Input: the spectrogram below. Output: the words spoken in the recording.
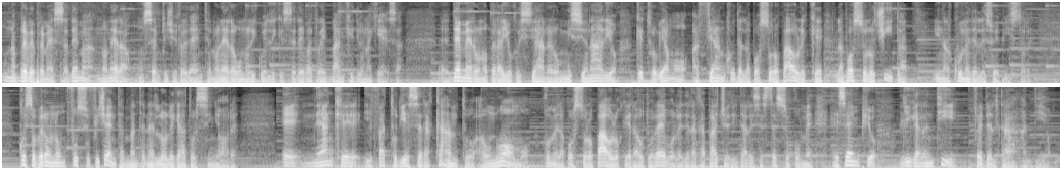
una breve premessa, Dema non era un semplice credente, non era uno di quelli che sedeva tra i banchi di una chiesa. Eh, Dema era un operaio cristiano, era un missionario che troviamo al fianco dell'Apostolo Paolo e che l'Apostolo cita in alcune delle sue epistole. Questo però non fu sufficiente a mantenerlo legato al Signore e neanche il fatto di essere accanto a un uomo come l'Apostolo Paolo che era autorevole ed era capace di dare se stesso come esempio gli garantì fedeltà a Dio.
